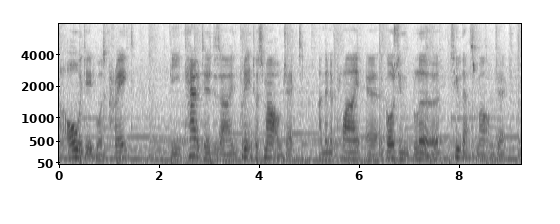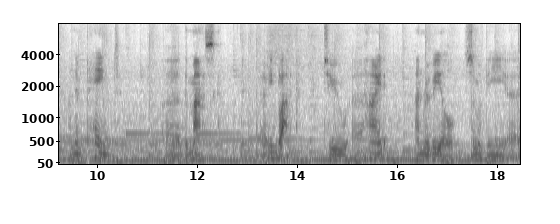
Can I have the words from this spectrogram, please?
and all we did was create the character design, put it into a smart object and then apply a, a Gaussian blur to that smart object and then paint uh, the mask uh, in black to uh, hide and reveal some of the, uh,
